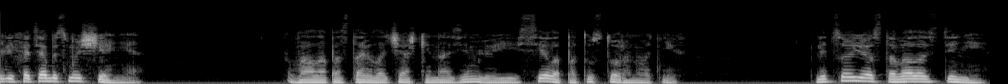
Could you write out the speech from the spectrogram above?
или хотя бы смущения. Вала поставила чашки на землю и села по ту сторону от них. Лицо ее оставалось в тени.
